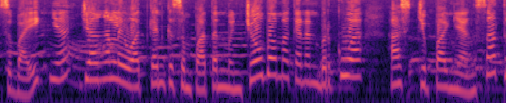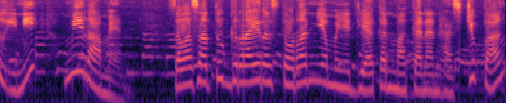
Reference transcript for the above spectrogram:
sebaiknya jangan lewatkan kesempatan mencoba makanan berkuah khas Jepang yang satu ini, mie ramen. Salah satu gerai restoran yang menyediakan makanan khas Jepang,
